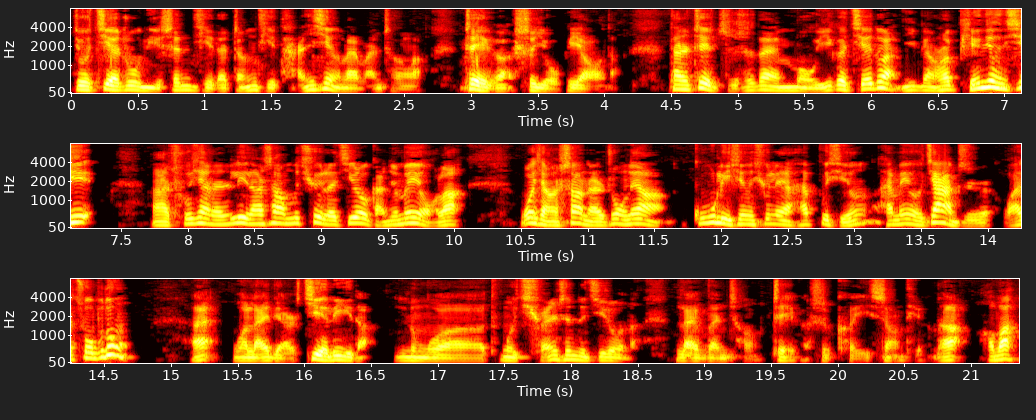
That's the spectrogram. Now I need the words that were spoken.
就借助你身体的整体弹性来完成了，这个是有必要的。但是这只是在某一个阶段，你比方说瓶颈期啊，出现了力量上不去了，肌肉感觉没有了，我想上点重量，孤立性训练还不行，还没有价值，我还做不动，哎，我来点借力的，通过通过全身的肌肉呢来完成，这个是可以上挺的，好吧？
